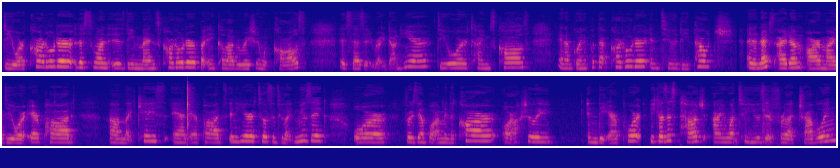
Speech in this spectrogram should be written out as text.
Dior card holder. This one is the men's card holder, but in collaboration with KAWS. It says it right down here, Dior times KAWS. And I'm going to put that card holder into the pouch. And the next item are my Dior AirPod um, like case and AirPods in here to listen to like music or for example I'm in the car or actually in the airport. Because this pouch, I want to use it for like traveling.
